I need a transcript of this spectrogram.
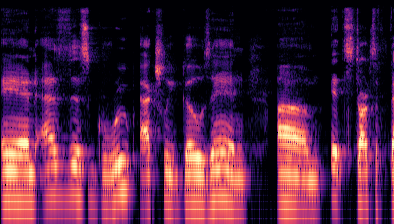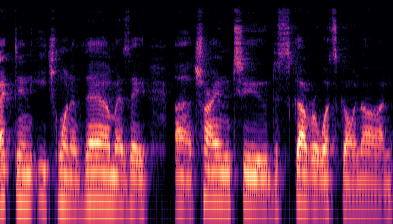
And as this group actually goes in, um, it starts affecting each one of them as they uh, trying to discover what's going on.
